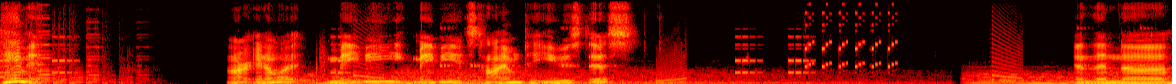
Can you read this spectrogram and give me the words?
Damn it! Alright, you know what? Maybe, maybe it's time to use this? And then, uh...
